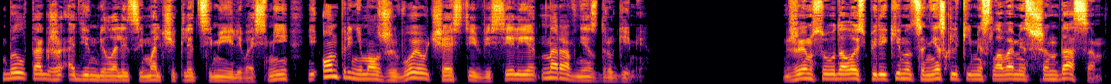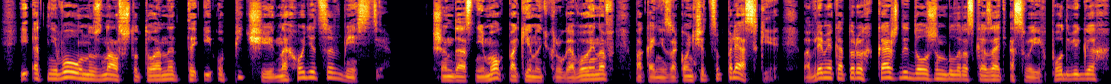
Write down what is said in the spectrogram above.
был также один белолицый мальчик лет семи или восьми, и он принимал живое участие в веселье наравне с другими. Джеймсу удалось перекинуться несколькими словами с Шендасом, и от него он узнал, что Туанетта и Опичи находятся вместе. Шиндас не мог покинуть круга воинов, пока не закончатся пляски, во время которых каждый должен был рассказать о своих подвигах,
